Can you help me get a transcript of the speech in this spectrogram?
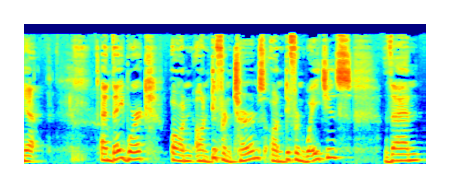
Yeah. And they work on, on different terms, on different wages than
